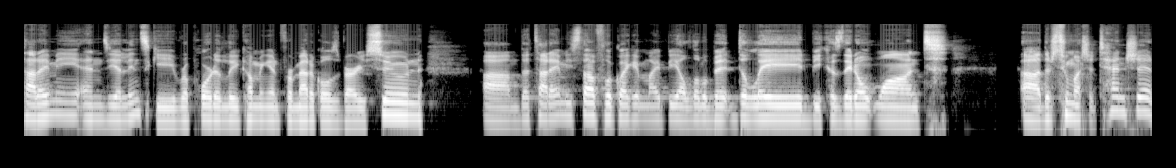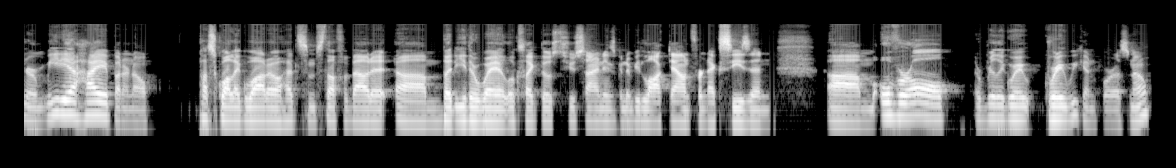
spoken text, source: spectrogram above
Taremi and Zielinski reportedly coming in for medicals very soon. Um, the Taremi stuff looked like it might be a little bit delayed because they don't want uh, there's too much attention or media hype. I don't know. Pasquale Guarro had some stuff about it, um, but either way, it looks like those two signings going to be locked down for next season. Um, overall, a really great great weekend for us. No.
